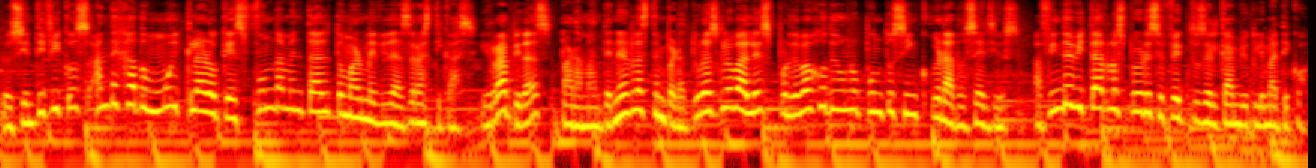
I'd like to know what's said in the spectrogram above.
los científicos han dejado muy claro que es fundamental tomar medidas drásticas y rápidas para mantener las temperaturas globales por debajo de 1.5 grados Celsius, a fin de evitar los peores efectos del cambio climático,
